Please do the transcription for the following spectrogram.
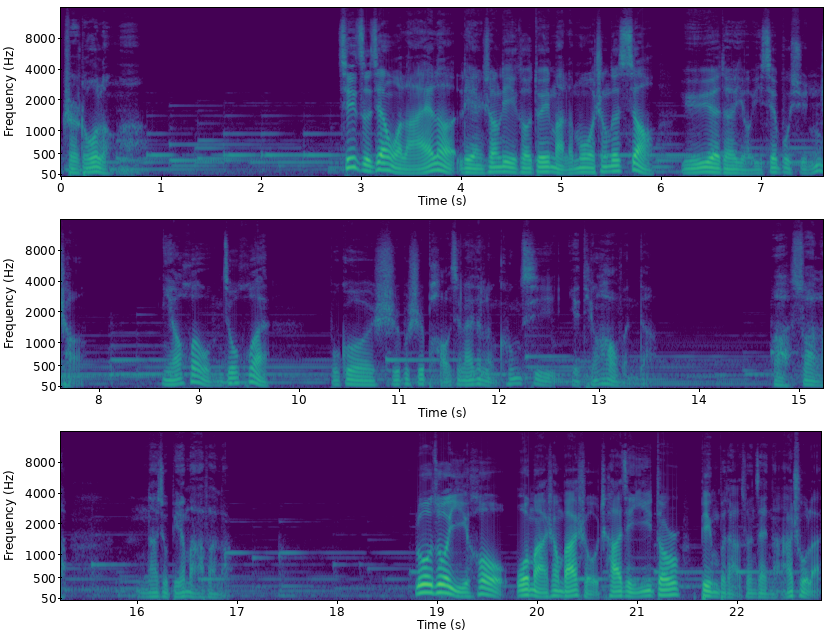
这儿多冷啊！妻子见我来了，脸上立刻堆满了陌生的笑，愉悦的有一些不寻常。你要换我们就换，不过时不时跑进来的冷空气也挺好闻的。啊，算了，那就别麻烦了。落座以后，我马上把手插进衣兜，并不打算再拿出来。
